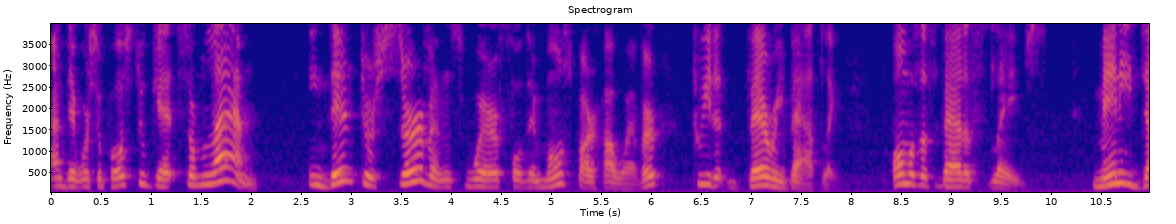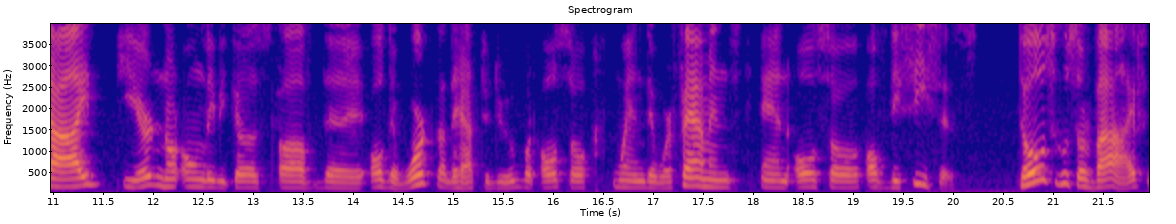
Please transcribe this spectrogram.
and they were supposed to get some land. Indentured servants were, for the most part, however, treated very badly, almost as bad as slaves. Many died here not only because of the all the work that they had to do, but also when there were famines and also of diseases. Those who survived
